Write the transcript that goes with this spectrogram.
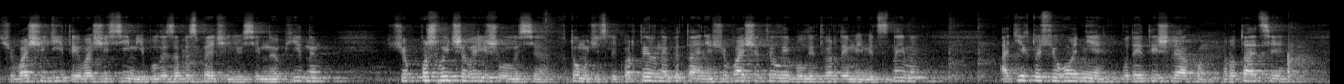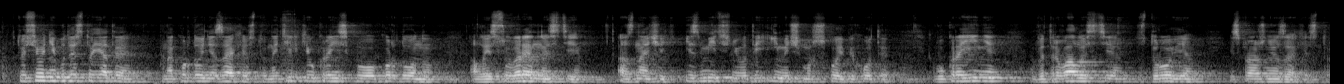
щоб ваші діти і ваші сім'ї були забезпечені усім необхідним, щоб пошвидше вирішувалися, в тому числі квартирне питання, щоб ваші тили були твердими і міцними. А ті, хто сьогодні буде йти шляхом ротації, хто сьогодні буде стояти на кордоні захисту не тільки українського кордону, але й суверенності, а значить, і зміцнювати імідж морської піхоти в Україні, витривалості, здоров'я і справжнього захисту.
